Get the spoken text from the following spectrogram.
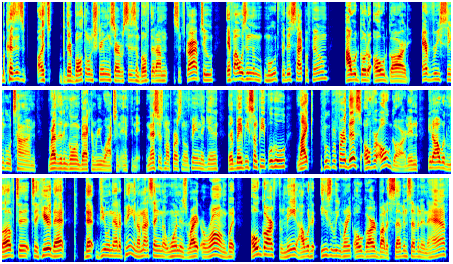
because it's it's they're both on streaming services and both that I'm subscribed to. If I was in the mood for this type of film, I would go to Old Guard every single time rather than going back and rewatching Infinite. And that's just my personal opinion. Again, there may be some people who like who prefer this over Old Guard, and you know I would love to to hear that that view and that opinion. I'm not saying that one is right or wrong, but Old Guard for me, I would easily rank Old Guard about a seven, seven and a half,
